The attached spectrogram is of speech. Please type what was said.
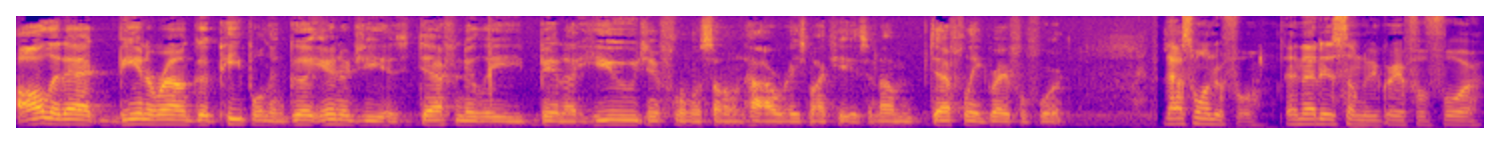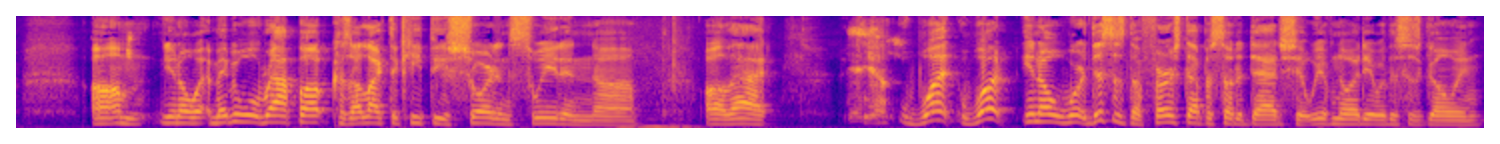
all of that being around good people and good energy has definitely been a huge influence on how I raise my kids, and I'm definitely grateful for it. That's wonderful, and that is something to be grateful for. Um, you know, maybe we'll wrap up because I like to keep these short and sweet and uh, all that. Yeah. What what you know? We're, this is the first episode of Dad Shit. We have no idea where this is going,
